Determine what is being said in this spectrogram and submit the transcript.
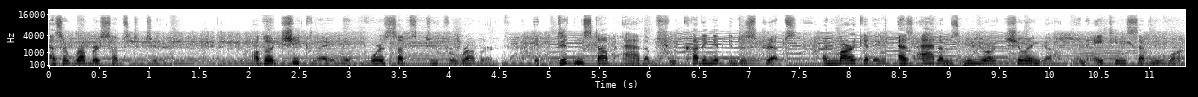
as a rubber substitute. Although chicle made poor substitute for rubber, it didn't stop Adams from cutting it into strips and marketing as Adams New York Chewing Gum in 1871.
